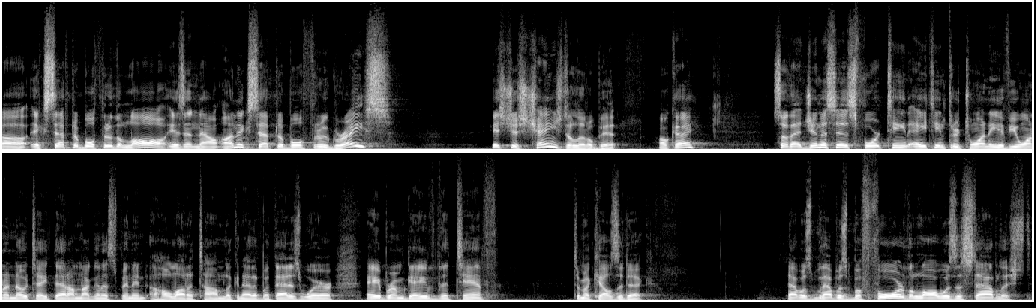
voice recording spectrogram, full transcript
uh, acceptable through the law isn't now unacceptable through grace. It's just changed a little bit, okay? So that Genesis 14, 18 through 20, if you want to notate that, I'm not going to spend a whole lot of time looking at it, but that is where Abram gave the tenth to Melchizedek. That was, that was before the law was established.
